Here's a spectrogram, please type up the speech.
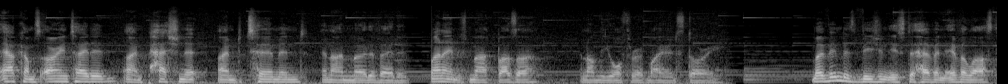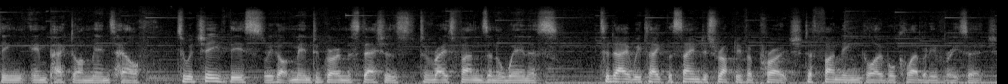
outcomes orientated, I'm passionate, I'm determined, and I'm motivated. My name is Mark Buzza, and I'm the author of my own story. Movember's vision is to have an everlasting impact on men's health. To achieve this, we got men to grow moustaches to raise funds and awareness. Today, we take the same disruptive approach to funding global collaborative research.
